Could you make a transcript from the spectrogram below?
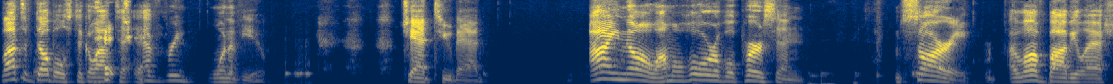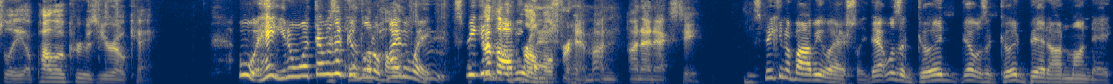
Lots of doubles to go out to every one of you. Chad, too bad. I know I'm a horrible person. I'm sorry. I love Bobby Lashley. Apollo Crews, you're okay. Oh, hey, you know what? That was You a good pulled little. By the way, Crews. speaking Good of Bobby promo Lashley, for him on, on NXT. speaking of Bobby Lashley, that was a good. That was a good bit on Monday.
